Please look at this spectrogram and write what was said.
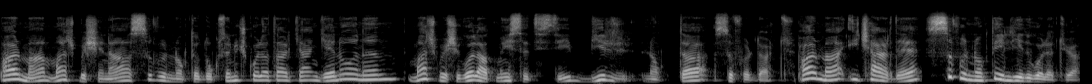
Parma maç başına 0.93 gol atarken Genoa'nın maç başı gol atma istatistiği 1.04. Parma içeride 0.57 gol atıyor.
